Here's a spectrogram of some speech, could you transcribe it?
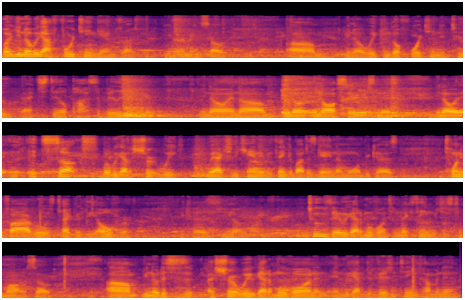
But you know, we got 14 games left. You know what I mean? So, um, you know, we can go 14 and two. That's still a possibility here. You know, and um, you know, in all seriousness, you know, it, it sucks, but we got a short week. We actually can't even think about this game no more because 25 rule is technically over. Because you know, Tuesday we got to move on to the next team, which is tomorrow. So. Um, you know, this is a, a short week. We got to move on, and, and we got a division team coming in.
